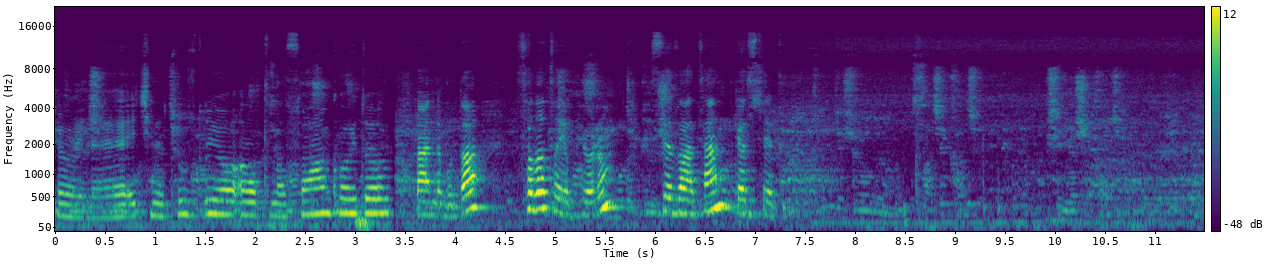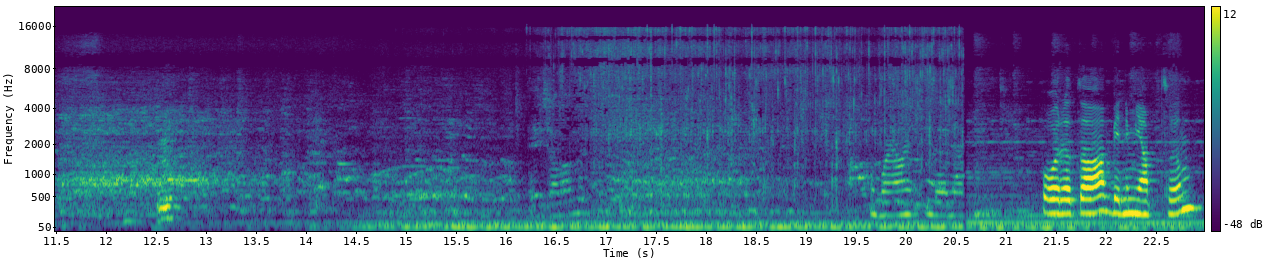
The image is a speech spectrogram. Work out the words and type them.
Şöyle içini tuzluyor, altına soğan koydu. Ben de burada salata yapıyorum. Size zaten gösterdim. Bu bayağı böyle. Bu arada benim yaptığım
